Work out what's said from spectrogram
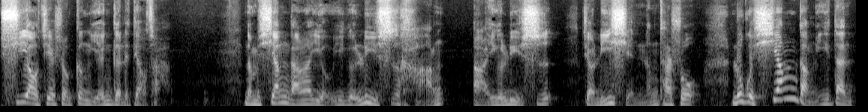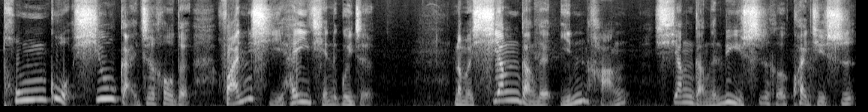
需要接受更严格的调查。那么，香港呢有一个律师行啊，一个律师叫李显能，他说，如果香港一旦通过修改之后的反洗黑钱的规则，那么香港的银行。香港的律师和会计师，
